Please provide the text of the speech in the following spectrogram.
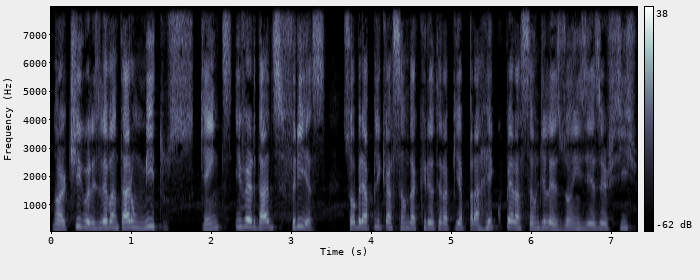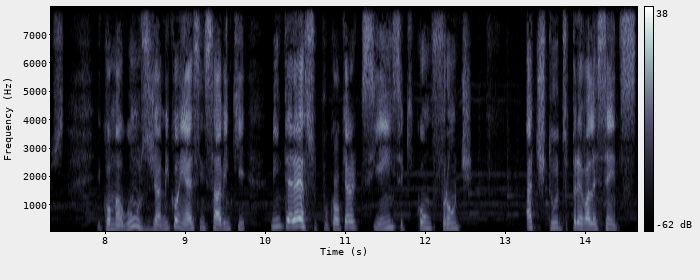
No artigo, eles levantaram mitos quentes e verdades frias sobre a aplicação da crioterapia para recuperação de lesões e exercícios, e como alguns já me conhecem, sabem que me interesso por qualquer ciência que confronte atitudes prevalecentes.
